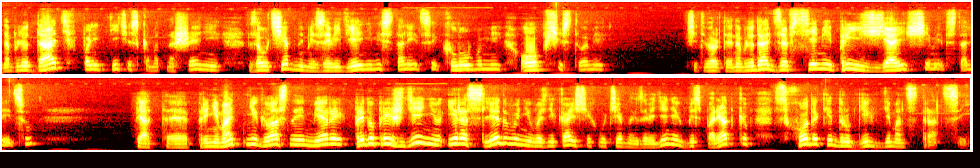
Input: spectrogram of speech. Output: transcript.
Наблюдать в политическом отношении за учебными заведениями столицы, клубами, обществами. Четвертое. Наблюдать за всеми приезжающими в столицу. Пятое. Принимать негласные меры к предупреждению и расследованию возникающих в учебных заведениях беспорядков, сходок и других демонстраций.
